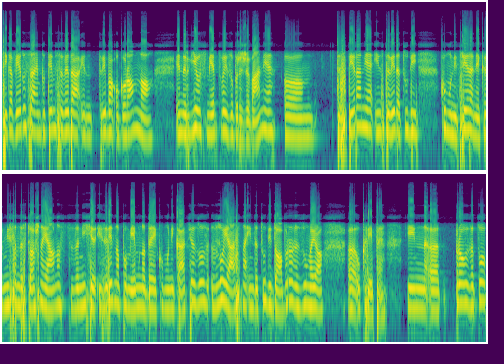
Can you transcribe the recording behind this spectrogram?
tega virusa in potem seveda je treba ogromno energije usmeriti v izobraževanje. Um, testiranje in seveda tudi komuniciranje, ker mislim, da splošna javnost za njih je izredno pomembno, da je komunikacija zelo, zelo jasna in da tudi dobro razumejo uh, ukrepe. In uh, prav zato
